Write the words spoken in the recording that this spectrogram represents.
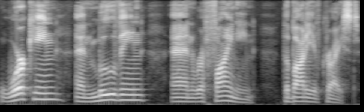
working and moving and refining the body of Christ.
